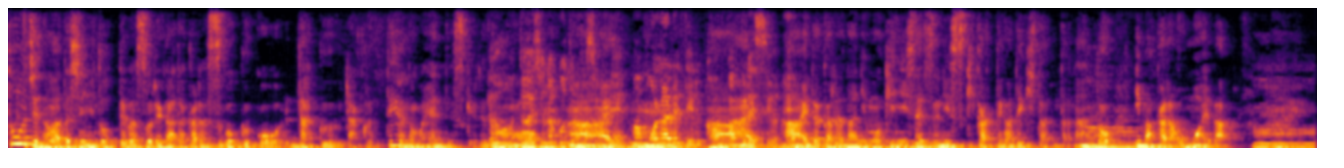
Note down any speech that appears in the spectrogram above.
当時の私にとってはそれがだからすごくこう楽、楽っていうのも変ですけれども。大事なことですよね。はい。守られてる感覚ですよね。はい。はい。だから何も気にせずに好き勝手ができたんだなとう、ん。今から思えば。うーん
